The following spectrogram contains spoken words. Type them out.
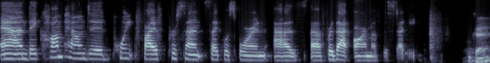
And they compounded 0.5% cyclosporin as uh, for that arm of the study. Okay.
